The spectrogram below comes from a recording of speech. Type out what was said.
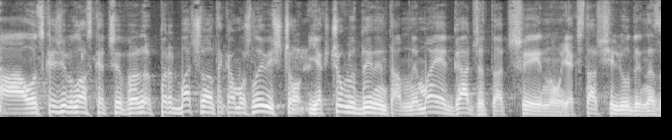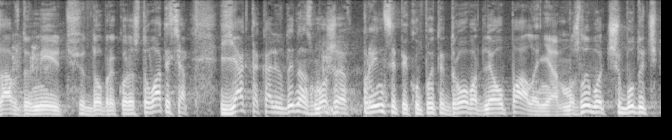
А от скажіть, будь ласка, чи пер- передбачена така можливість, що якщо в людини там немає гаджета, чи ну як старші люди не завжди вміють добре користуватися, як така людина зможе в принципі купити дрова для опалення? Можливо, чи будуть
